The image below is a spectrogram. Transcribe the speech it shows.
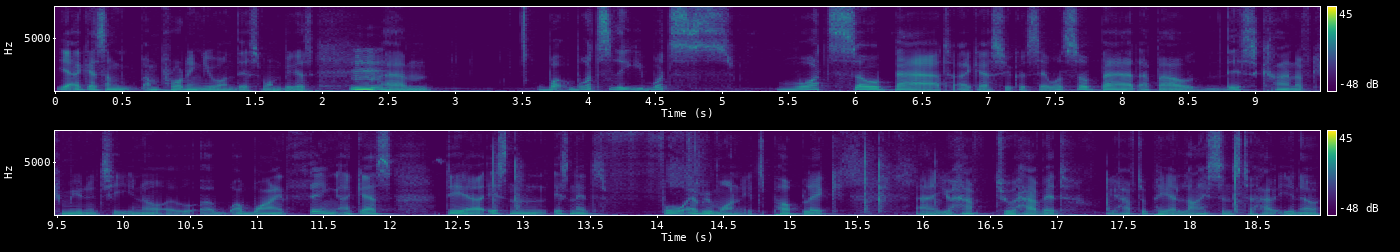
yeah. I guess I'm I'm prodding you on this one because mm. um, what what's the what's what's so bad i guess you could say what's so bad about this kind of community you know a, a wide thing i guess DR isn't isn't it for everyone it's public you have to have it. You have to pay a license to have. You know,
